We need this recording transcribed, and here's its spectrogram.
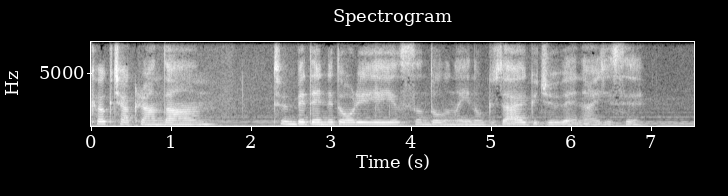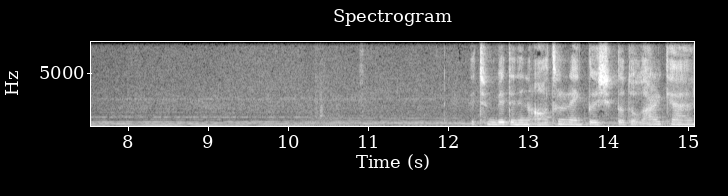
kök çakrandan Tüm bedenine doğru yayılsın dolunayın o güzel gücü ve enerjisi. Ve tüm bedenin altın renkli ışıkla dolarken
